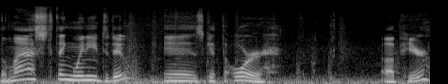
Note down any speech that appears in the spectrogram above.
The last thing we need to do is get the ore up here.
